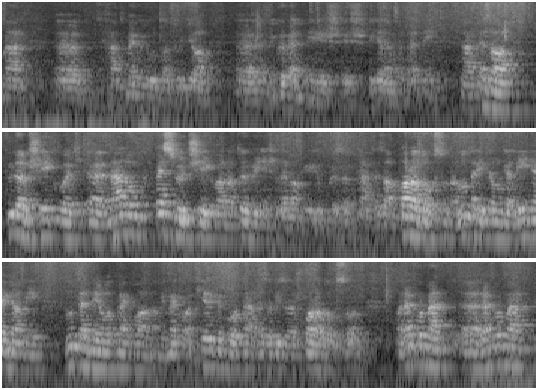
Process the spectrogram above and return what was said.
már eh, hát megújultan tudja követni és, és figyelembe venni. Tehát ez a különbség, hogy nálunk feszültség van a törvény és az evangélium között. Tehát ez a paradoxon, a luteri teológia lényege, ami Luthernél ott megvan, ami megvan Kierkegaardnál, ez a bizonyos paradoxon. A reformát, reformát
